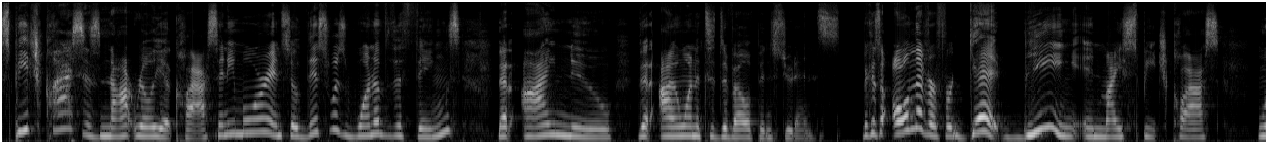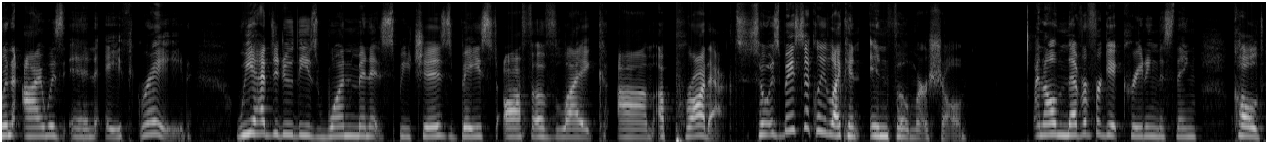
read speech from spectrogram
Speech class is not really a class anymore. And so, this was one of the things that I knew that I wanted to develop in students. Because I'll never forget being in my speech class when I was in eighth grade we had to do these one minute speeches based off of like um, a product. So it was basically like an infomercial. And I'll never forget creating this thing called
